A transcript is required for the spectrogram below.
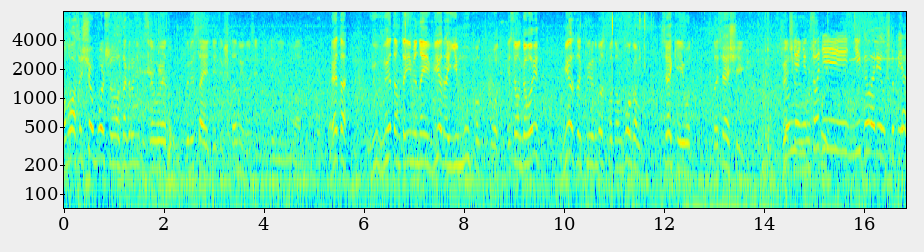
Он вас еще больше вознаградит, если вы это, перестанете эти штаны носить внутренние дела. Это в, этом-то именно и вера ему. Вот. Если он говорит, мерзок перед Господом Богом всякие вот носящие Но женщины мне никто мужскую. не, не говорил, чтобы я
